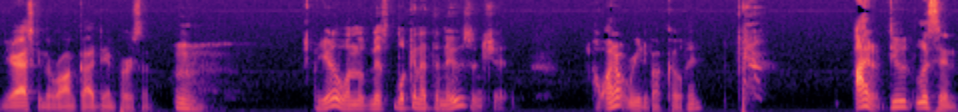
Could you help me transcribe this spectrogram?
You're asking the wrong goddamn person. You're the one that's missed looking at the news and shit. Oh, I don't read about COVID. I don't, dude. Listen,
